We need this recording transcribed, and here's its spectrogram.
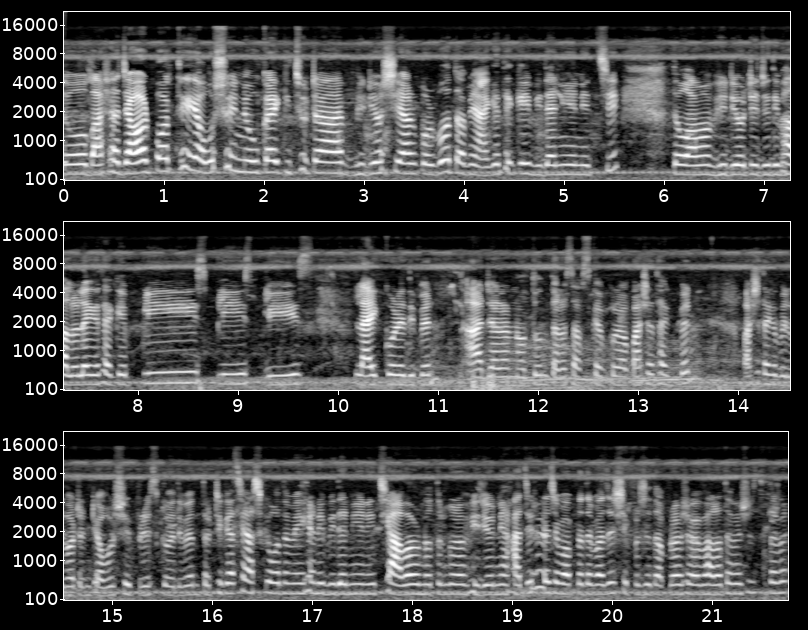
তো বাসা যাওয়ার পর থেকে অবশ্যই নৌকায় কিছুটা ভিডিও শেয়ার করব, তো আমি আগে থেকেই বিদায় নিয়ে নিচ্ছি। তো আমার ভিডিওটি যদি ভালো লেগে থাকে প্লিজ প্লিজ প্লিজ লাইক করে দিবেন। আর যারা নতুন, তারা সাবস্ক্রাইব করে পাশে থাকবেন। পাশে থাকা বেল বাটনটি অবশ্যই প্রেস করে দেবেন। তো ঠিক আছে, আজকের মতো আমি এখানে বিদায় নিয়ে নিচ্ছি। আবারও নতুন কোনো ভিডিও নিয়ে হাজির হয়ে যাব আপনাদের মাঝে। সে পর্যন্ত আপনারা সবাই ভালো থাকবেন, সুস্থ থাকবেন।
